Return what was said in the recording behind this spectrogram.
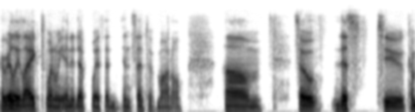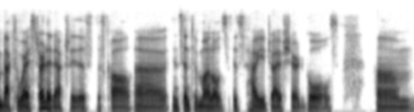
I really liked when we ended up with an incentive model. Um, so this to come back to where I started actually this this call, uh, incentive models is how you drive shared goals. Um,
